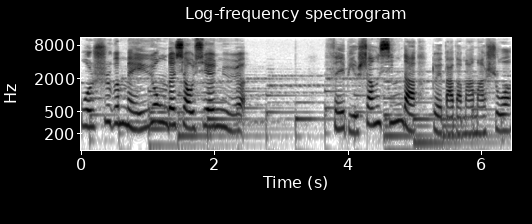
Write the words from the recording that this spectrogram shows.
我是个没用的小仙女，菲比伤心地对爸爸妈妈说：“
